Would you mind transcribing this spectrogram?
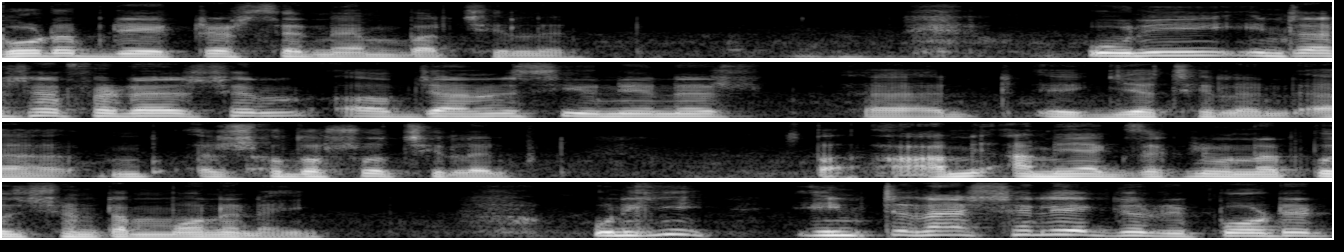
board of ডিরেক্টরসের মেম্বার ছিলেন। উনি ইন্টারন্যাশনাল ফেডারেশন অফ জার্নালিস্ট ইউনিয়নের ইয়ে ছিলেন সদস্য ছিলেন। আমি আমি এক্স্যাক্টলি ওনার পজিশনটা মনে নাই। উনি ইন্টারন্যাশনালি একজন রিপোর্টেড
